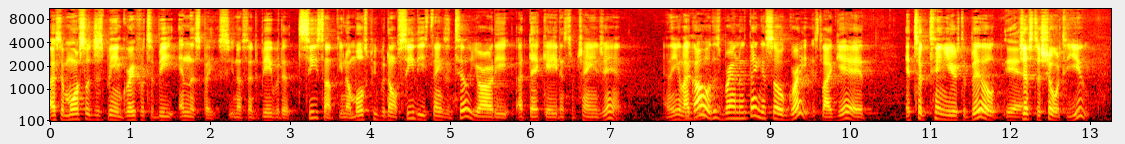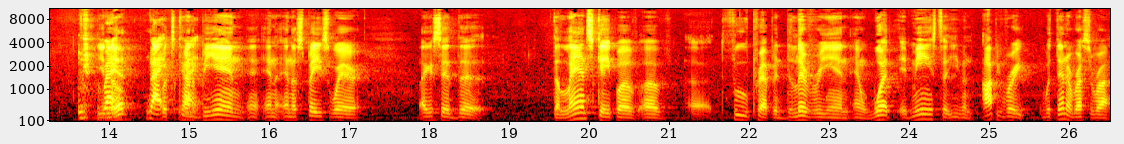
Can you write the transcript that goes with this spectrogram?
I said more so just being grateful to be in the space, you know, so to be able to see something. You know, most people don't see these things until you're already a decade and some change in. And then you're like, oh, this brand new thing is so great. It's like, yeah, it, it took 10 years to build Yeah. just to show it to you. you Right, know? right, But to kind right. of be in, in, in a space where, like I said, the, the landscape of, of uh, food prep and delivery and, and what it means to even operate within a restaurant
